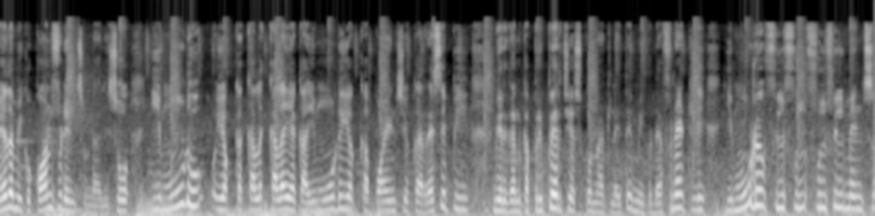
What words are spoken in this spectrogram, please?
మీద మీకు కాన్ఫిడెన్స్ ఉండాలి. సో ఈ మూడు యొక్క కల కలయిక ఈ మూడు యొక్క పాయింట్స్ యొక్క రెసిపీ మీరు కనుక ప్రిపేర్ చేసుకున్నట్లయితే మీకు డెఫినెట్లీ ఈ మూడు ఫుల్ ఫుల్ ఫుల్ఫిల్మెంట్స్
